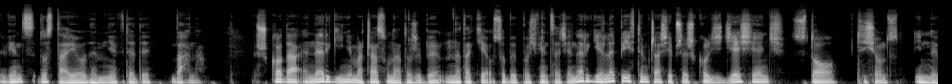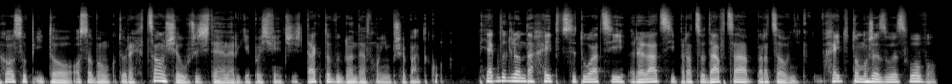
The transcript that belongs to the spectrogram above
więc dostaje ode mnie wtedy bana. Szkoda energii, nie ma czasu na to, żeby na takie osoby poświęcać energię. Lepiej w tym czasie przeszkolić 10, 100, 1000 innych osób i to osobom, które chcą się uczyć tę energię poświęcić. Tak to wygląda w moim przypadku. Jak wygląda hejt w sytuacji relacji pracodawca-pracownik? Hejt to może złe słowo.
